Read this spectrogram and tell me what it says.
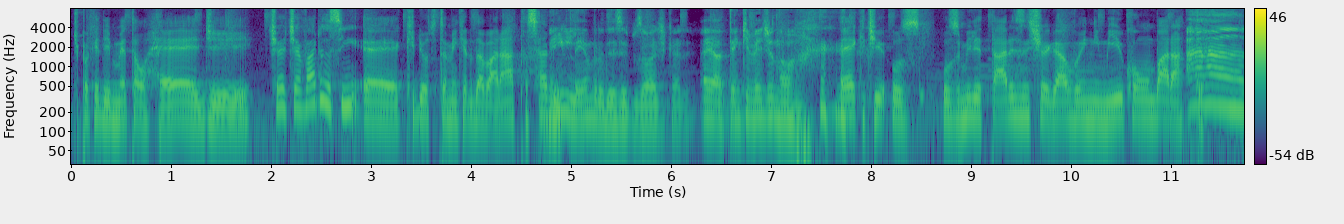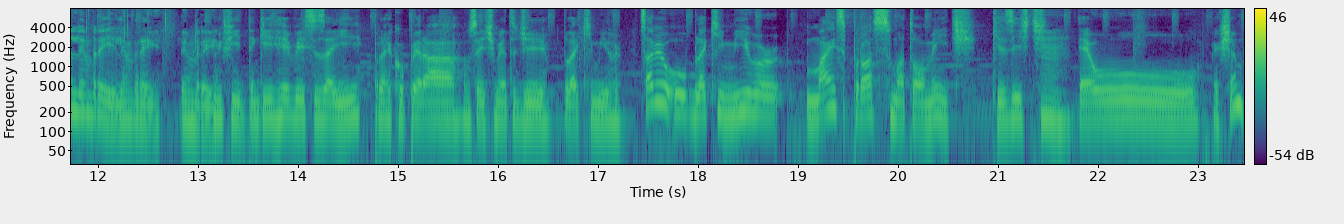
Tipo aquele Metalhead. Tinha, tinha vários assim. É, aquele outro também que era da barata, sabe? Nem lembro desse episódio, cara. Aí, ó, tem que ver de novo. é, que tinha, os, os militares enxergavam o inimigo como um barata. Ah, lembrei, lembrei, lembrei. Enfim, tem que rever esses aí para recuperar o sentimento de Black Mirror. Sabe o Black Mirror mais próximo atualmente que existe? Hum. É o. Como é que chama?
